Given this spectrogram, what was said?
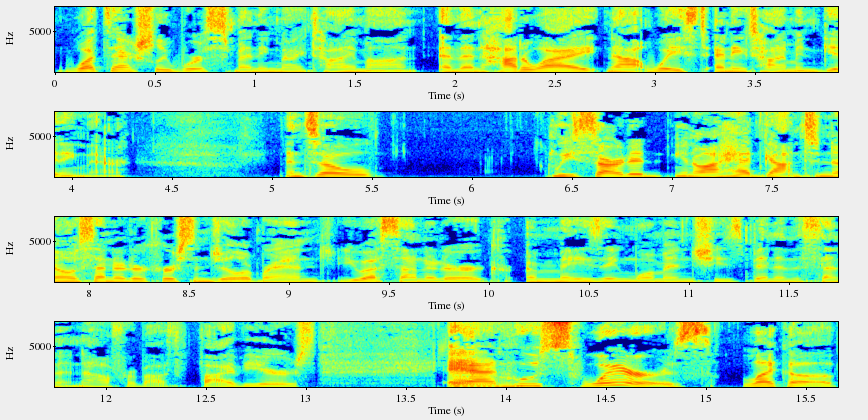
what's actually worth spending my time on, and then how do I not waste any time in getting there? And so we started, you know, I had gotten to know Senator Kirsten Gillibrand, U.S. Senator, amazing woman. She's been in the Senate now for about five years. And, who swears like a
